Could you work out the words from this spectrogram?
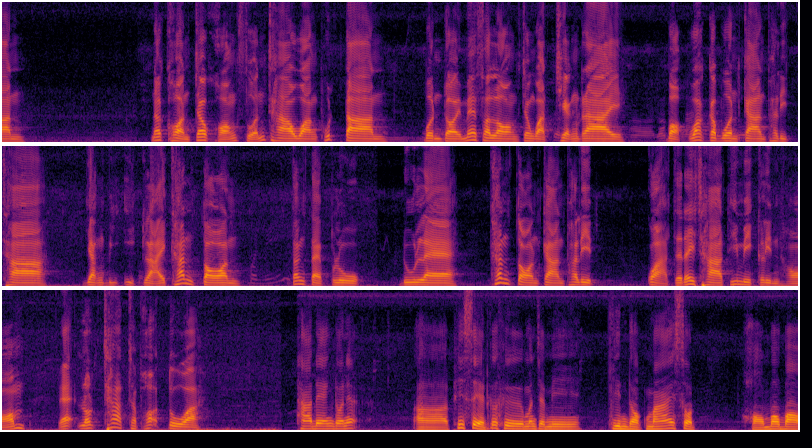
านนครเจ้าของสวนชาวังพุตตาน บนดอยแม่สลองจังหวัดเชียงราย บอกว่ากระบวนการผลิตชายังมีอีกหลายขั้นตอน ตั้งแต่ปลูก ดูแลขั้นตอนการผลิต กว่าจะได้ชาที่มีกลิ่นหอม และรสชาติเฉพาะตัว ชาแดงตัวเนี้ยพิเศษก็คือมันจะมีกลิ่นดอกไม้สดหอมเบา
